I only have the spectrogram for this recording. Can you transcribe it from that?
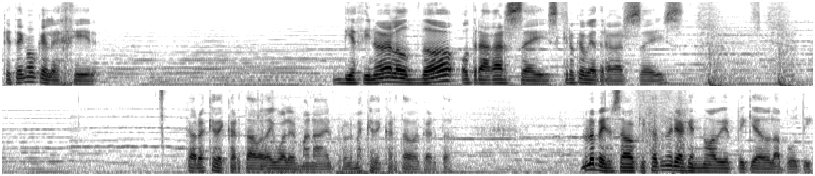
Que tengo que elegir. 19 a los dos o tragar 6. Creo que voy a tragar 6. Claro, es que descartaba, da igual hermana. El problema es que descartaba carta. No lo he pensado, quizá tendría que no haber piqueado la poti.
